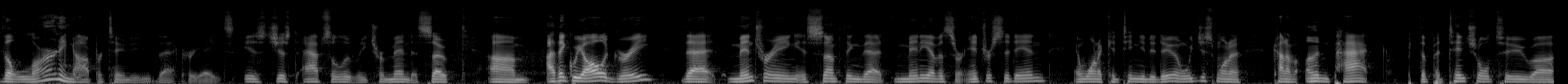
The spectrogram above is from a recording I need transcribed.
the learning opportunity that creates is just absolutely tremendous. So um, I think we all agree that mentoring is something that many of us are interested in and want to continue to do. And we just want to kind of unpack the potential to uh,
